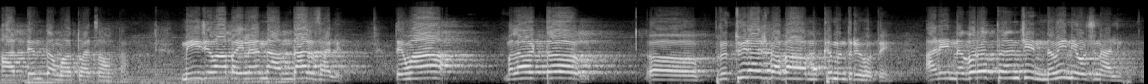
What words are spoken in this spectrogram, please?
हा अत्यंत महत्त्वाचा होता. मी जेव्हा पहिल्यांदा आमदार झाले तेव्हा मला वाटतं पृथ्वीराज बाबा मुख्यमंत्री होते आणि नगरोत्थानची नवीन योजना आली होती.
